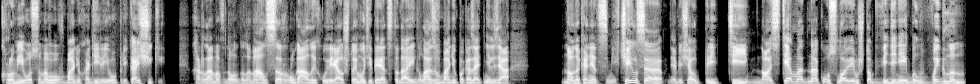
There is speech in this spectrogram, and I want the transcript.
Кроме его самого в баню ходили его приказчики. Харламов долго ломался, ругал их, уверял, что ему теперь от стыда и глаз в баню показать нельзя — но, наконец, смягчился обещал прийти, но с тем, однако, условием, чтоб Веденей был выгнан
